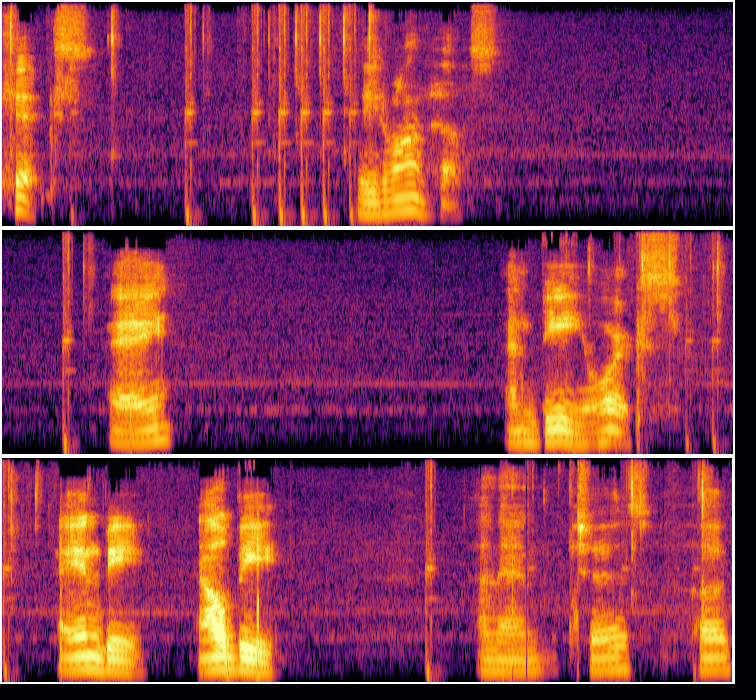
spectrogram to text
Kicks. Lead roundhouse. A and B works. A and B. LB. And then pushes, hook.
